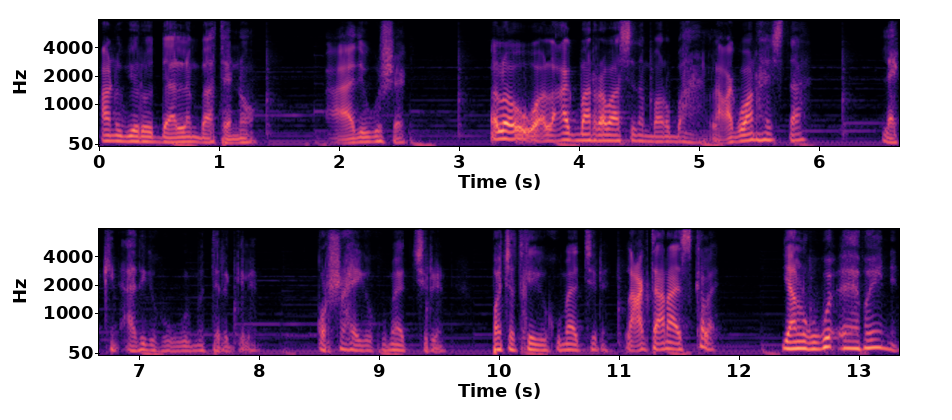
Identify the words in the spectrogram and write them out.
Canug yaroo daalan baa no. Caadi ugu sheeg. Halo lacag baan rabaa sidan baan u baahan lacag waan haystaa laakiin adiga kugulma talagelin qorshahayga kumaad jirin bajetkayga kumaad jirin lacagta anaa yaan lagugu ceebaynin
